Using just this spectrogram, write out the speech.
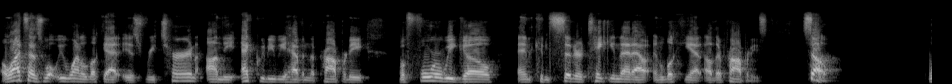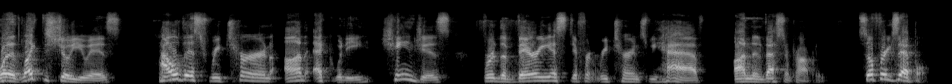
a lot of times what we want to look at is return on the equity we have in the property before we go and consider taking that out and looking at other properties. So, what I'd like to show you is how this return on equity changes for the various different returns we have on an investment property. So, for example,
